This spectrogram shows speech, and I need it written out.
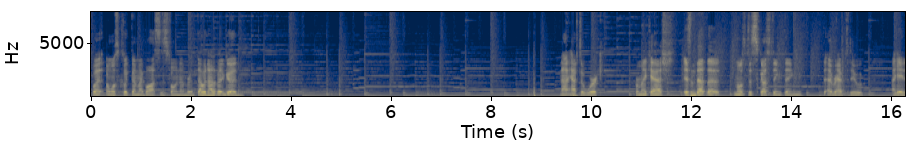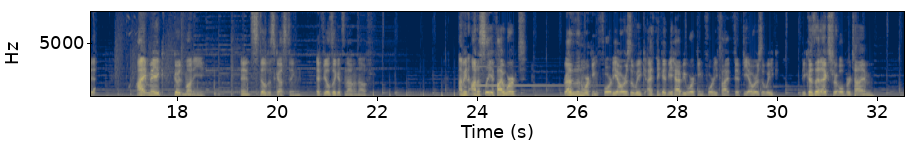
But almost clicked on my boss's phone number. That would not have been good. Now I have to work for my cash. Isn't that the most disgusting thing to ever have to do? I hate it. I make good money, and it's still disgusting. It feels like it's not enough. I mean, honestly, if I worked rather than working 40 hours a week, I think I'd be happy working 45, 50 hours a week. Because that extra overtime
